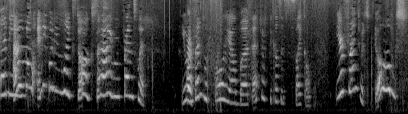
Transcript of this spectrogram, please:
I mean, I don't know anybody who likes dogs that I'm friends with. you are friends with Oreo, but that's just because it's a psycho. you're friends with dogs.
